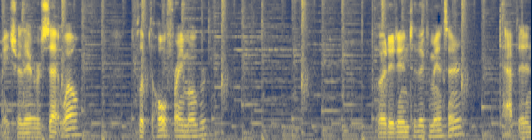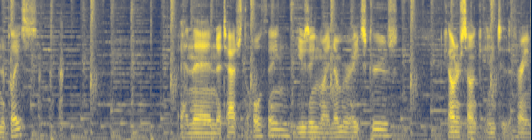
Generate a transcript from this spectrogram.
made sure they were set well, flipped the whole frame over, put it into the command center, tapped it into place, and then attach the whole thing using my number 8 screws countersunk into the frame.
